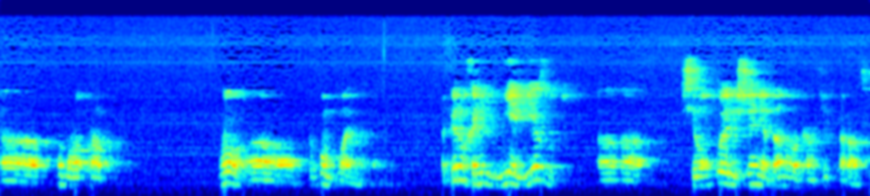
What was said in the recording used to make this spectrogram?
оправданы. Ну, э, в каком плане? Во-первых, они не лезут э, в силовое решение данного конфликта раз.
